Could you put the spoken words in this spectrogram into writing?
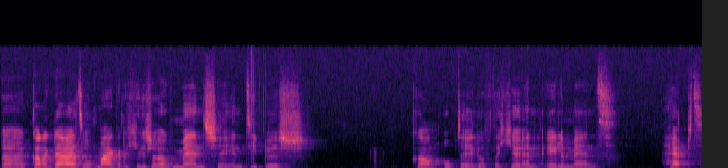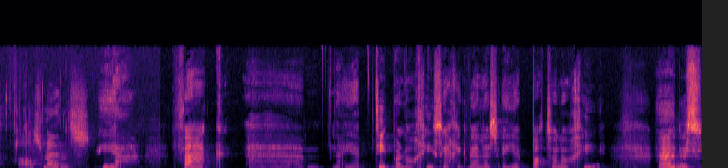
uh, kan ik daaruit opmaken dat je dus ook mensen in types kan opdelen? Of dat je een element hebt als mens? Ja, vaak. Uh, nou, je hebt typologie, zeg ik wel eens, en je hebt pathologie. dus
